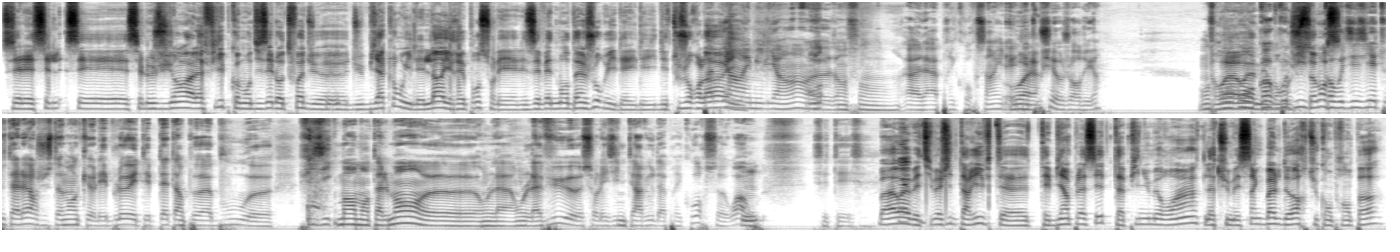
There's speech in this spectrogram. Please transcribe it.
c'est le Julien à la Philippe comme on disait l'autre fois du, euh, du biathlon il est là il répond sur les, les événements d'un jour il est, il est, il est toujours Pas là bien, il- Emilien, euh, dans son après course, hein, il a Ouais. été touché aujourd'hui. hein. On, Ouais, on- ouais, mais quand, bon, vous dis- quand vous disiez tout à l'heure justement que les Bleus étaient peut-être un peu à bout euh, physiquement, mentalement, euh, on l'a vu euh, sur les interviews d'après course. Waouh, Mm. Bah ouais mais t'imagines t'arrives t'es bien placé tapis numéro 1 là tu mets 5 balles dehors tu comprends pas.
